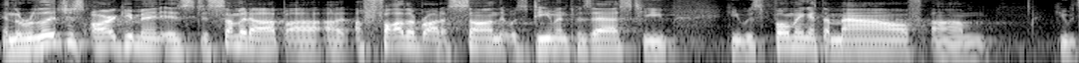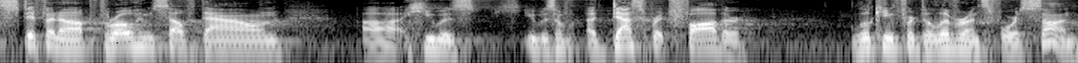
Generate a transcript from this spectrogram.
And the religious argument is to sum it up uh, a, father brought a son that was demon possessed. He, he was foaming at the mouth. Um, he would stiffen up, throw himself down. Uh, he was, he was a, a desperate father looking for deliverance for his son.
